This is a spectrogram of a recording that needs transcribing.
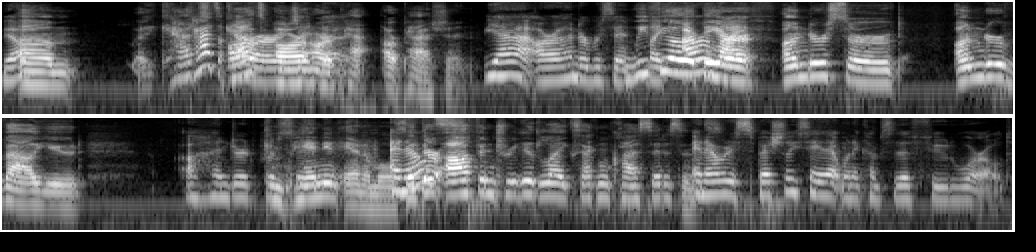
yep Um, cats. Cats Cats, are are, our our pa- our passion. yeah are hundred percent. We like, feel that our they life, are underserved, undervalued a hundred percent. companion animals. And that they're often treated like second class citizens. And I would especially say that when it comes to the food world,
